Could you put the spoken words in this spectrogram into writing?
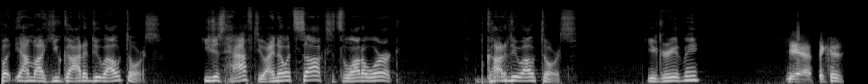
but I'm like, you got to do outdoors. You just have to. I know it sucks. It's a lot of work. Got to do outdoors. You agree with me? Yeah, because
